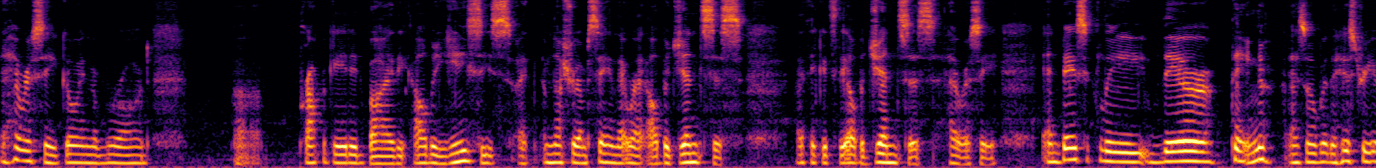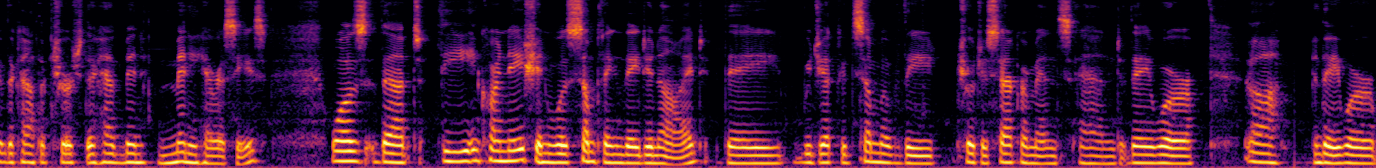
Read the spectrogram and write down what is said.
a heresy going abroad, uh, propagated by the Albigenses. I, am not sure I'm saying that right, Albigensis. I think it's the Albigensis heresy. And basically, their thing, as over the history of the Catholic Church, there have been many heresies, was that the incarnation was something they denied. They rejected some of the Church's sacraments, and they were, uh, they were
